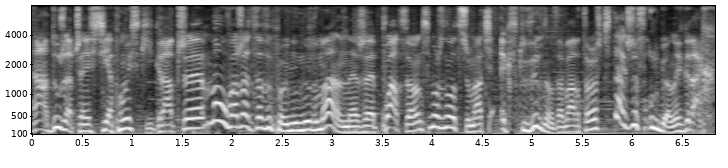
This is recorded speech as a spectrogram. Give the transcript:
A duża część japońskich graczy ma uważać za zupełnie normalne, że płacąc można otrzymać ekskluzywną zawartość także w ulubionych grach.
